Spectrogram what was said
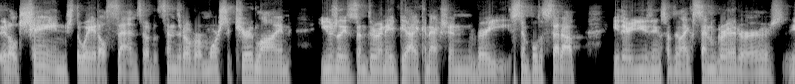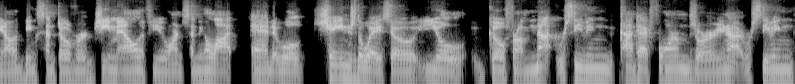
it'll change the way it'll send. So it sends it over a more secured line. Usually it's done through an API connection, very simple to set up either using something like SendGrid or you know being sent over Gmail if you aren't sending a lot and it will change the way. So you'll go from not receiving contact forms or you're not receiving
